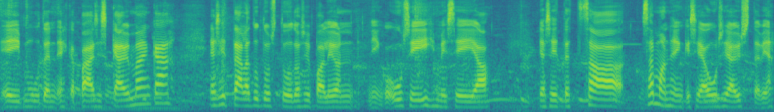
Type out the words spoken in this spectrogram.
ei muuten ehkä pääsisi käymäänkään. Ja sitten täällä tutustuu tosi paljon niin kuin, uusia ihmisiä ja, ja sitten saa samanhenkisiä uusia ystäviä.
